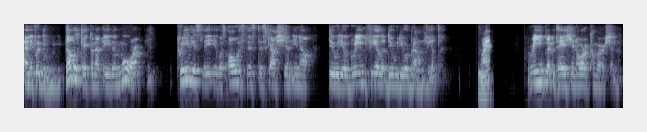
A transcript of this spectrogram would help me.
And if we double click on that even more, previously it was always this discussion, you know, do with your greenfield or do with your brownfield, mm-hmm. right? Re-implementation or conversion.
